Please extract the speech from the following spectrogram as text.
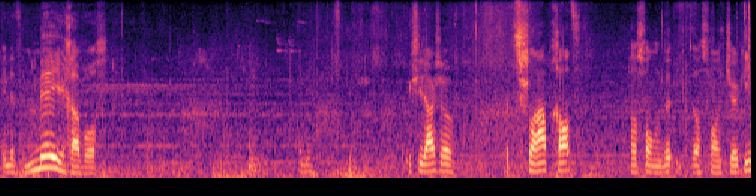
in het megabos. En die- Ik zie daar zo het slaapgat. Dat is van, van Chucky.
